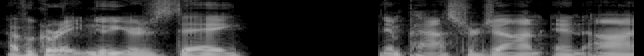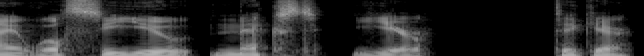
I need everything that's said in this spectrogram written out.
Have a great New Year's Day. And Pastor John and I will see you next year. Take care.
